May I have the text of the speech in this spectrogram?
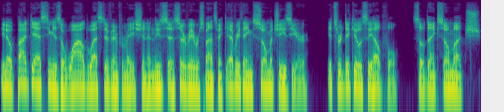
You know, podcasting is a wild west of information, and these uh, survey responses make everything so much easier. It's ridiculously helpful. So thanks so much.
